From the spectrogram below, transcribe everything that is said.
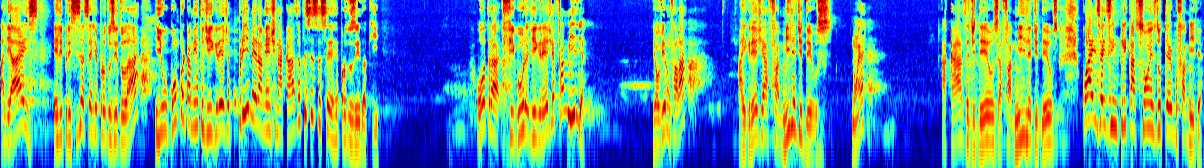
Aliás, ele precisa ser reproduzido lá e o comportamento de igreja, primeiramente na casa, precisa ser reproduzido aqui. Outra figura de igreja é família. Já ouviram falar? A igreja é a família de Deus, não é? A casa de Deus, a família de Deus. Quais as implicações do termo família?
